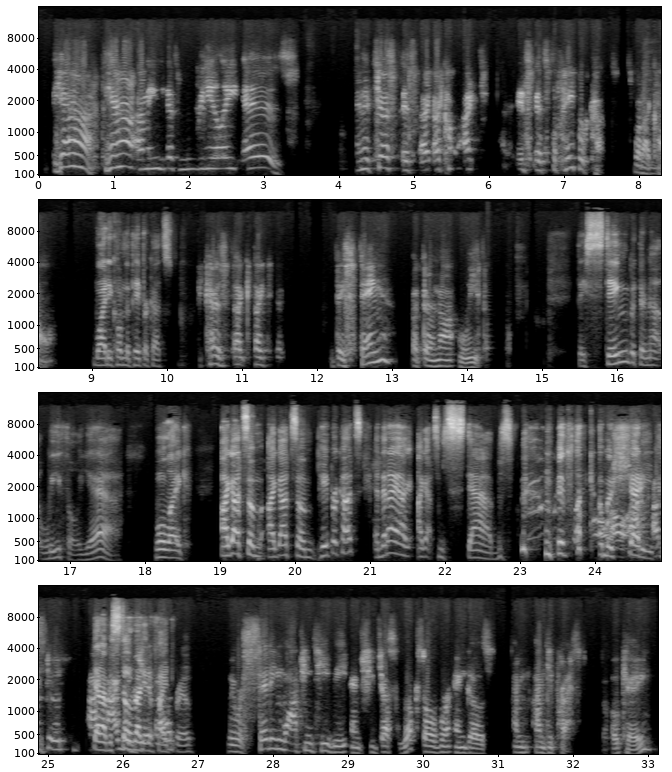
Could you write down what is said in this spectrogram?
Yeah, yeah. I mean, it really is, and it just it's I, I call I it's it's the paper cuts. It's what I call them Why do you call them the paper cuts? because like like they sting, but they're not lethal. They sting, but they're not lethal. Yeah. Well, like I got some, I got some paper cuts, and then I I got some stabs with like a machete Oh, I, I, dude, that I was still would ready to get- I fight would- through. We were sitting watching TV, and she just looks over and goes, "I'm I'm depressed." Okay,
